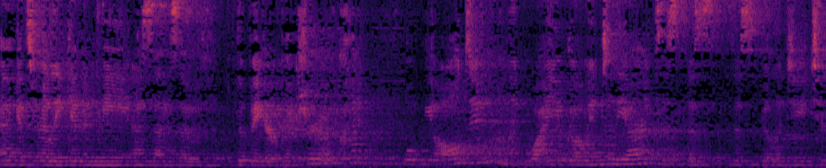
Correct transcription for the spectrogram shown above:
I think it's really given me a sense of the bigger picture of kind of what we all do and like why you go into the arts is this this ability to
